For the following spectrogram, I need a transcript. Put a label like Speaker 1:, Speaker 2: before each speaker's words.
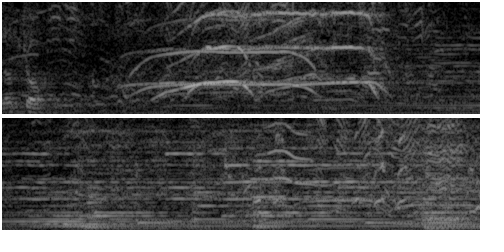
Speaker 1: Let's go. Yeah.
